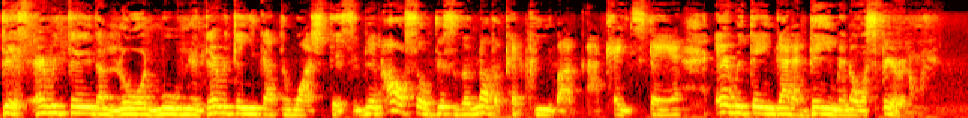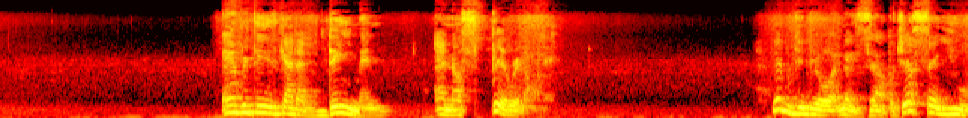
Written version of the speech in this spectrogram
this. Everything the Lord moving it. Everything you got to watch this. And then also, this is another pet peeve I, I can't stand. Everything got a demon or a spirit on it. Everything's got a demon and a spirit on it. Let me give you an example. Just say you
